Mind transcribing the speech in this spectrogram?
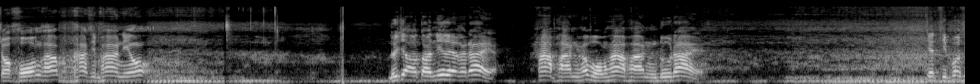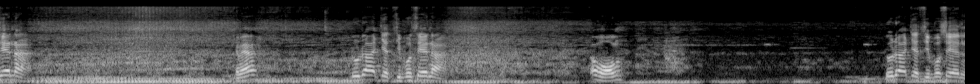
จอโค้งครับห้าสิบห้านิ้ว รือจะเอาตอนนี้เลยก็ได้ห้าพันครับผมห้าพันดูได้เจ็ดสิบเปอร์เซ็นต์อะเห็นไหมดูได้เจ็ดสิบเปอร์เซ็นต์อะครับผม ดูได้เจ็ดสิบเปอร์เซ็นต์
